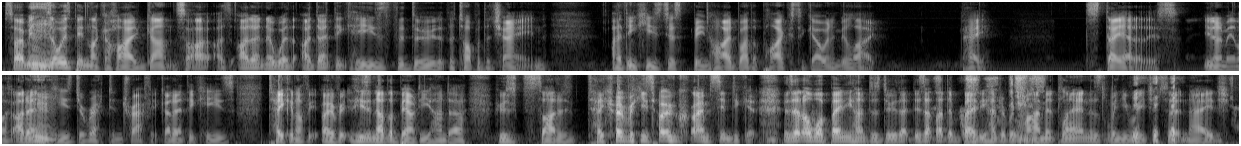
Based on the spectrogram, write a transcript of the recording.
So I mean, he's Mm. always been like a hired gun. So I, I, I don't know whether I don't think he's the dude at the top of the chain. I think he's just been hired by the Pikes to go in and be like, "Hey, stay out of this." You know what I mean? Like I don't think Mm. he's directing traffic. I don't think he's taken off over. He's another bounty hunter who's decided to take over his own crime syndicate. Is that all what bounty hunters do? That is that like the bounty hunter retirement plan? Is when you reach a certain age?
